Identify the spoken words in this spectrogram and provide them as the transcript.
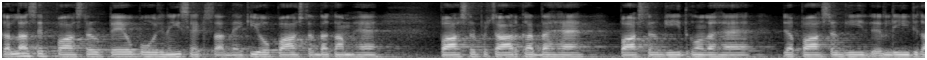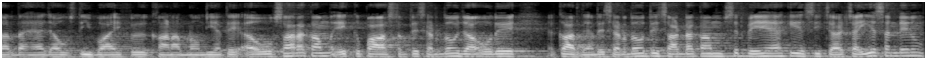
ਕੱਲਾ ਸਿਰਫ ਪਾਸਟਰ ਉੱਤੇ ਉਹ ਬੋਝ ਨਹੀਂ ਸੱਟ ਸਕਦੇ ਕਿ ਉਹ ਪਾਸਟਰ ਦਾ ਕੰਮ ਹੈ, ਪਾਸਟਰ ਪ੍ਰਚਾਰ ਕਰਦਾ ਹੈ, ਪਾਸਟਰ ਗੀਤ ਗਾਉਂਦਾ ਹੈ ਜਾਂ ਪਾਸਟਰ ਗੀਤ ਲੀਡ ਕਰਦਾ ਹੈ ਜਾਂ ਉਸ ਦੀ ਵਾਈਫ ਖਾਣਾ ਬਣਾਉਂਦੀ ਹੈ ਤੇ ਉਹ ਸਾਰਾ ਕੰਮ ਇੱਕ ਪਾਸਟਰ ਤੇ ਛੱਡ ਦਿਓ ਜਾਂ ਉਹਦੇ ਘਰਦਿਆਂ ਤੇ ਛੱਡ ਦਿਓ ਤੇ ਸਾਡਾ ਕੰਮ ਸਿਰਫ ਇਹ ਹੈ ਕਿ ਅਸੀਂ ਚਰਚ ਆਈਏ ਸੰਡੇ ਨੂੰ,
